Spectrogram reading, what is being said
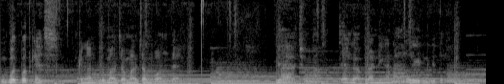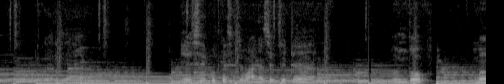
membuat podcast dengan bermacam-macam konten ya cuma saya nggak berani ngenalin gitu loh. Karena ya saya podcastnya cuma hanya sekedar untuk me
